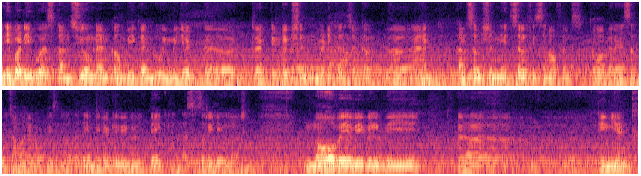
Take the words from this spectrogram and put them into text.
anybody who has consumed and come we can do immediate uh, drug detection medical checkup uh, and consumption itself is an offense तो अगर ऐसा कुछ हमारे नोटिस में आता है तो immediately we will take necessary legal action no way we will be uh, lenient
